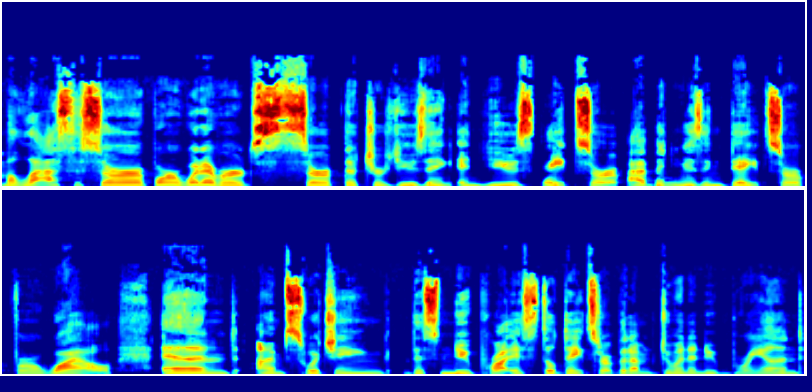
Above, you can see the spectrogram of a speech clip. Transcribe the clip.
molasses syrup or whatever syrup that you're using and use date syrup. I've been using date syrup for a while and I'm switching this new pro it's still date syrup, but I'm doing a new brand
